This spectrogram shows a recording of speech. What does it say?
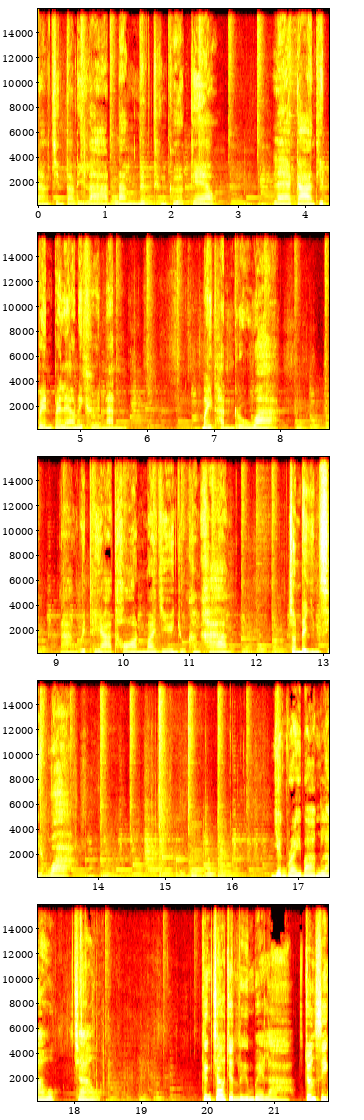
นางจินตาลีลานั่งนึกถึงเกือแก้ว และการที่เป็นไปแล้วในคืนนั้น ไม่ทันรู้ว่า นางวิทยาธรมายืนอยู่ข้างๆ จนได้ยินเสียงว่า อย่างไรบ้างเล่าเจ้า ถึงเจ้าจะลืมเวลา จนสิ่ง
